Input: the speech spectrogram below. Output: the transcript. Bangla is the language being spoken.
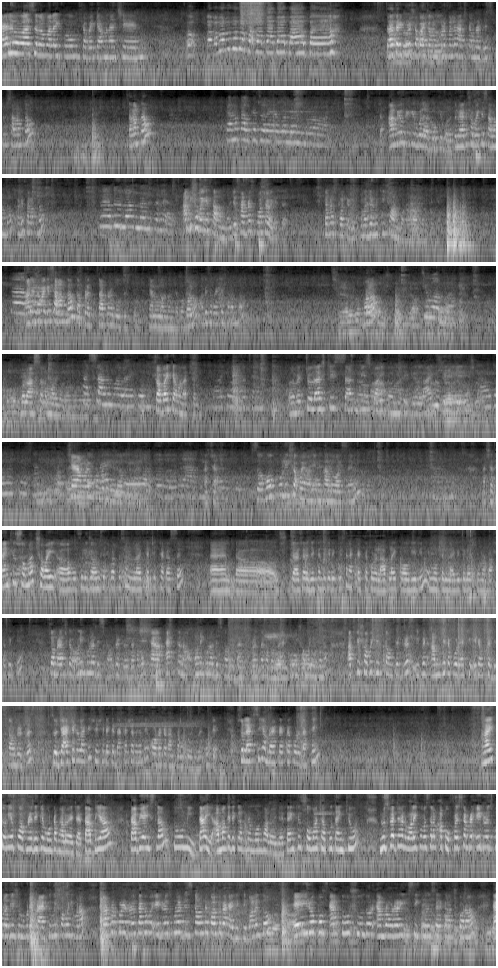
হ্যালো আসসালামু আলাইকুম। সবাই কেমন আছেন? ও বাবা বাবা বাবা বাবা বাবা বাবা তাড়াতাড়ি করে সবাই জয়েন করে ফেলেন। আজকে আমরা সালাম দাও। সালাম দাও। কেন কালকে চলে যাব লন্ডন আমি ওকে কি বলে আর ওকে বলে? তুমি আগে সবাইকে সালাম দাও। আগে সালাম দাও। আগে সবাইকে সালাম দাও। যে সারপ্রাইজ পৌঁছা হয়ে গেছে। সারপ্রাইজ পৌঁছা গেছে। তোমার জন্য কিছু আনব না লন্ডন আগে সবাইকে সালাম দাও তারপরে তারপরে বলতেছি কেন লন্ডন যাব। বলো আগে সবাইকে সালাম দাও। বলো। বলো আসসালামু আলাইকুম। সবাই কেমন আছেন? সবাই কেমন আছেন? বলো, আমি চলে আসছি সানপিস পাইথন থেকে লাইভে? সে আমার ফোনটা দিলে আচ্ছা সো হোপফুলি সবাই অনেক ভালো আছেন। আচ্ছা থ্যাংক ইউ সো মাচ সবাই হোপফুলি জয়েন করতে পারতেছেন লাইফটা ঠিকঠাক আছে। অ্যান্ড যারা যারা যেখান থেকে দেখতেছেন, একটা একটা করে লাভ লাইক পাও দিয়ে দিন। এই মুহূর্তে আমি লাইভে চলে আসছি আমার বাসা থেকে। তো আমরা আজকে অনেকগুলো ডিসকাউন্টেড ড্রেস দেখাবো। একটা না, অনেকগুলো ডিসকাউন্টেড ড্রেস দেখাবো আমরা। একদমই সময় নেব না। আজকে সবই ডিসকাউন্টেড ড্রেস ইভেন আমি যেটা পরে আছি এটাও একটা ডিসকাউন্টেড ড্রেস সো যার যেটা লাগে, সে সেটাকে দেখার সাথে সাথে অর্ডারটা কনফার্ম করে দেবেন। ওকে সো লেটস আমরা একটা একটা করে দেখাই। হাই তনিয়াপু আপু আপনারা দেখলে মনটা ভালো হয়ে যায়। তাবিয়া তাবিয়া ইসলাম তুনি তাই আমাকে দেখলে আপনার মন ভালো হয়ে যায়। থ্যাংক ইউ সো মাচ আপু থ্যাংক ইউ নুসরাত জাহান, ওয়ালাইকুম আসসালাম। আপু ফার্স্ট আমরা এই ড্রেসগুলো দিয়ে শুরু করি, আমরা একদমই সময় নিব না। চটপট করে ড্রেস দেখাবো। এই ড্রেসগুলো ডিসকাউন্টে কত টাকায় দিচ্ছি, বলেন তো? এইরকম এত সুন্দর এমব্রয়ডারি সিকোয়েন্সের কাজ করা।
